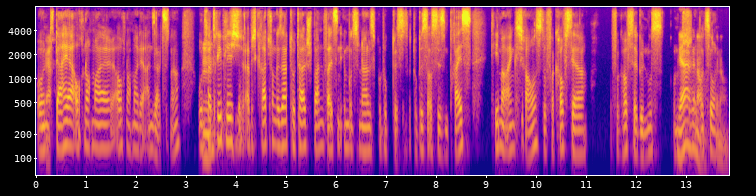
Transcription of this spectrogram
Und ja. daher auch nochmal auch noch mal der Ansatz. Ne? Und mhm. vertrieblich, habe ich gerade schon gesagt, total spannend, weil es ein emotionales Produkt ist. Du bist aus diesem Preisthema eigentlich raus. Du verkaufst ja, du verkaufst ja Genuss und ja, genau, Emotionen. Genau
